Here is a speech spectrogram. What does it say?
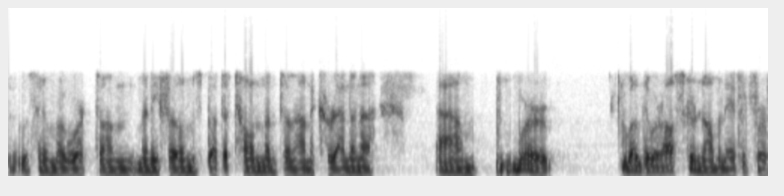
with whom I worked on many films, but Atonement and Anna Karenina um, were well, they were Oscar nominated for,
